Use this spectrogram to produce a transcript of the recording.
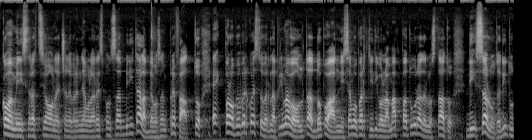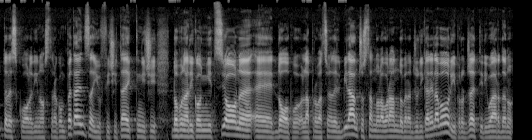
Come amministrazione ce ne prendiamo la responsabilità, l'abbiamo sempre fatto e proprio per questo per la prima volta dopo anni siamo partiti con la mappatura dello stato di salute di tutte le scuole di nostra competenza, gli uffici tecnici dopo una ricognizione e dopo l'approvazione del bilancio stanno lavorando per aggiudicare i lavori, i progetti riguardano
